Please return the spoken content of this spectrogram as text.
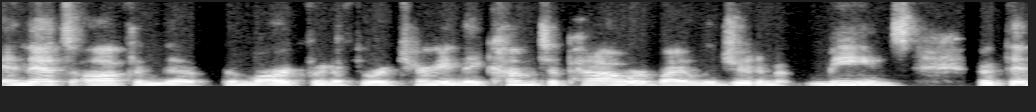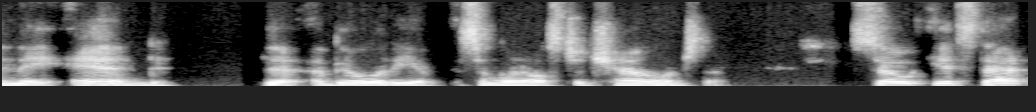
and that's often the the mark for an authoritarian. They come to power by legitimate means, but then they end the ability of someone else to challenge them. So it's that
